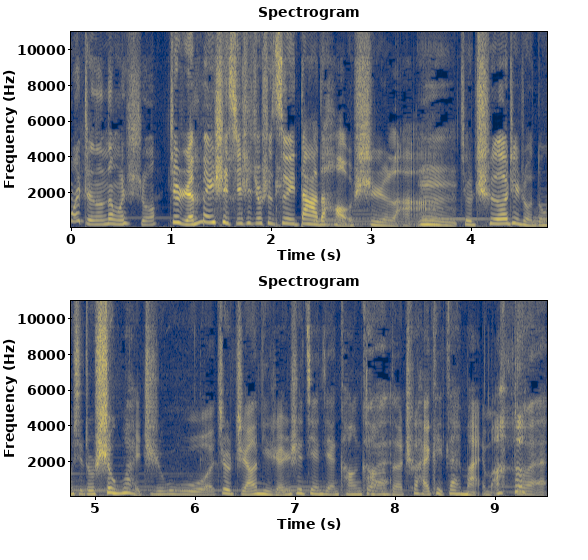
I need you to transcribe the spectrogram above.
我只能那么说，就人没事，其实就是最大的好事了。嗯，就车这种东西都是身外之物，就只要你人是健健康康的，车还可以再买嘛。对，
